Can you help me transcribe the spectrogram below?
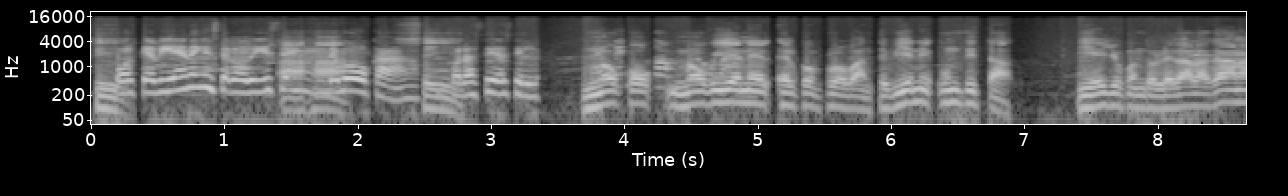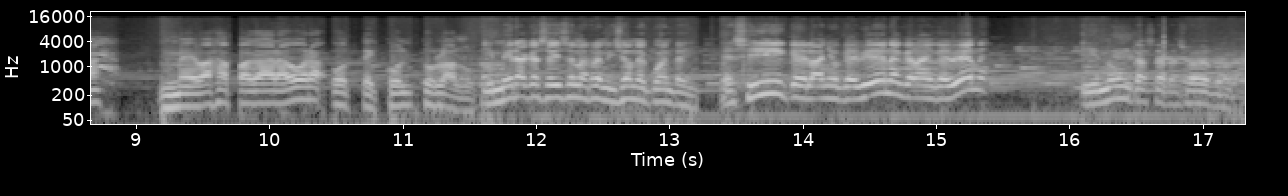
sí. Porque vienen y se lo dicen Ajá, de boca, sí. por así decirlo. No, co- no viene el, el comprobante, viene un dictado. Y ellos cuando le da la gana, me vas a pagar ahora o te corto la luz. Y mira que se dice en la rendición de cuentas ahí. Que sí, que el año que viene, que el año que viene, y nunca se resuelve el problema.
